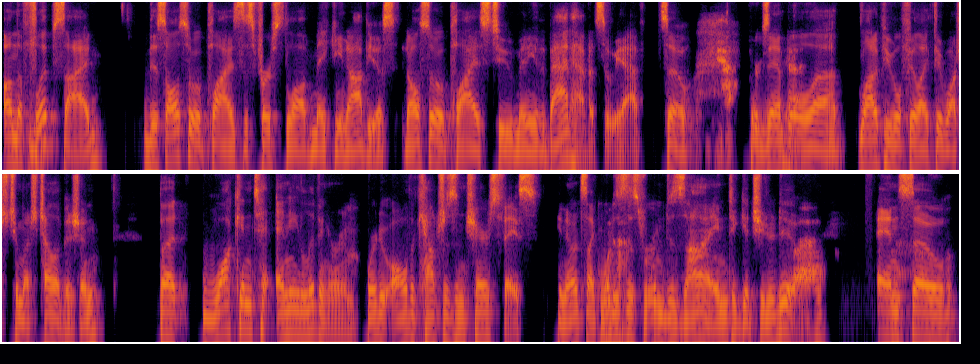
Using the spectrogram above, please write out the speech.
On the mm-hmm. flip side, this also applies this first law of making it obvious. It also applies to many of the bad habits that we have. So, for example, yeah. uh, a lot of people feel like they watch too much television, but walk into any living room. Where do all the couches and chairs face? You know, it's like, what wow. is this room designed to get you to do? Wow. And so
